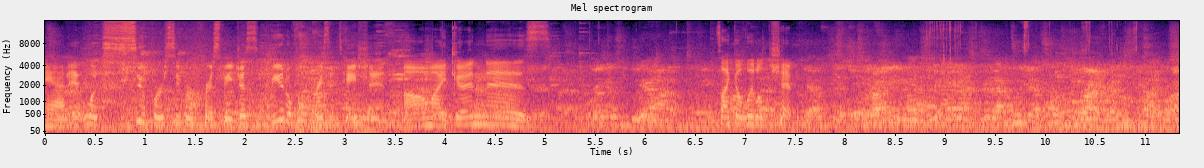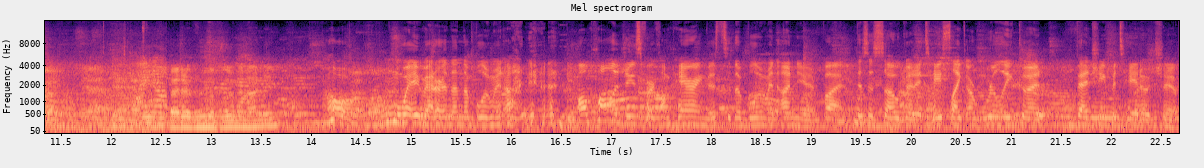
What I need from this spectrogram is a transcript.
And it looks super, super crispy, just beautiful presentation. Oh my goodness. It's like a little chip. Better than the bloomin' onion? Oh, way better than the bloomin' onion. Apologies for comparing this to the bloomin' onion, but this is so good. It tastes like a really good veggie potato chip.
